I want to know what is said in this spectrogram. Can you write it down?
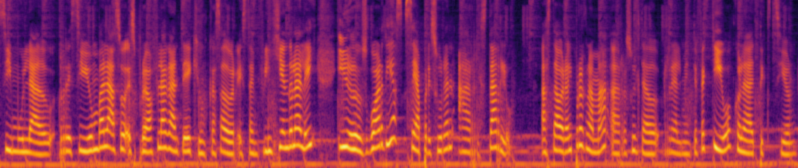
simulado recibe un balazo, es prueba flagrante de que un cazador está infringiendo la ley y los guardias se apresuran a arrestarlo. Hasta ahora el programa ha resultado realmente efectivo con la detección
